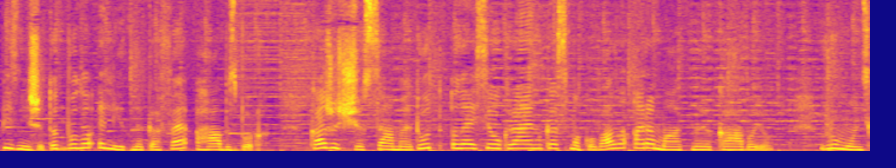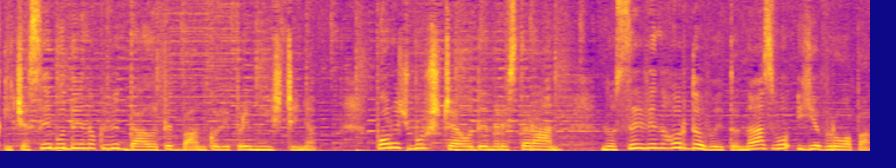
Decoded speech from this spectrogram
Пізніше тут було елітне кафе Габсбург. Кажуть, що саме тут Леся Українка смакувала ароматною кавою. В румунські часи будинок віддали під банкові приміщення. Поруч був ще один ресторан. Носив він гордовиту назву Європа,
